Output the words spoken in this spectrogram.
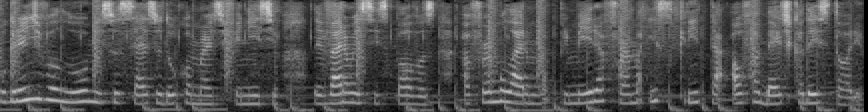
o grande volume e sucesso do comércio fenício levaram esses povos a formular uma primeira forma escrita alfabética da história.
